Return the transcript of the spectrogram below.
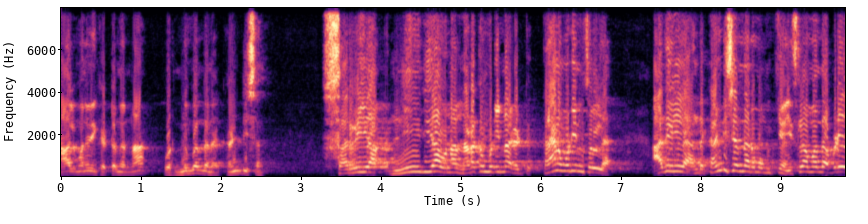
நாலு மனைவி கட்டணும்னா ஒரு நிபந்தனை கண்டிஷன் சரியா நீதியா உன்னால் நடக்க முடியும்னா கட்டு. கல்யாணம் முடியும்னு சொல்ல அது இல்ல அந்த கண்டிஷன் தான் ரொம்ப முக்கியம். இஸ்லாம் வந்து அப்படியே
